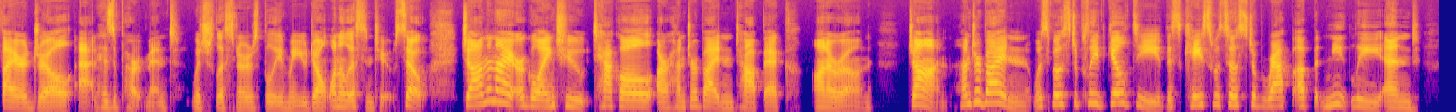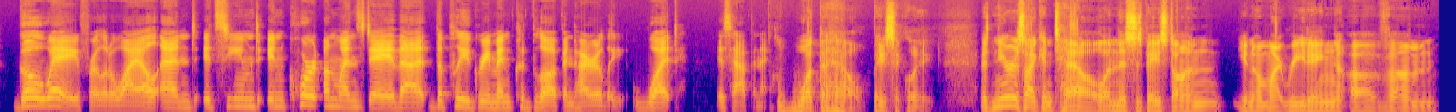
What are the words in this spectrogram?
fire drill at his apartment, which listeners, believe me, you don't want to listen to. So, John and I are going to tackle our Hunter Biden topic on our own. John, Hunter Biden was supposed to plead guilty. This case was supposed to wrap up neatly and go away for a little while. And it seemed in court on Wednesday that the plea agreement could blow up entirely. What is happening? What the hell, basically? As near as I can tell, and this is based on, you know, my reading of um,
